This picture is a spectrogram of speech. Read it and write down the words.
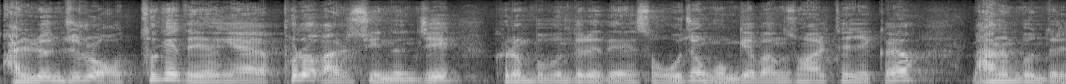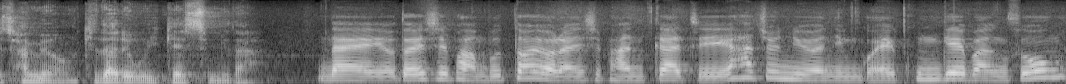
관련주를 어떻게 대응해야 풀어갈 수 있는지 그런 부분들에 대해서 오전 공개 방송 할 테니까요. 많은 분들의 참여 기다리고 있겠습니다. 네, 8시 반부터 11시 반까지 하준 위원님과의 공개 방송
